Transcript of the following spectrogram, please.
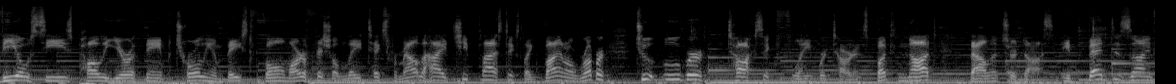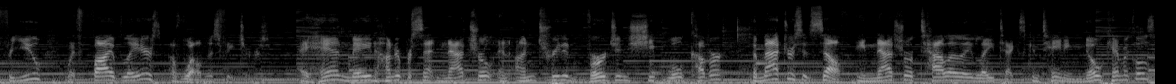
VOCs, polyurethane, petroleum based foam, artificial latex, formaldehyde, cheap plastics like vinyl rubber, to uber toxic flame retardants, but not Balancer DOS, a bed designed for you with five layers of wellness features a handmade 100% natural and untreated virgin sheep wool cover, the mattress itself a natural talalay latex containing no chemicals,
